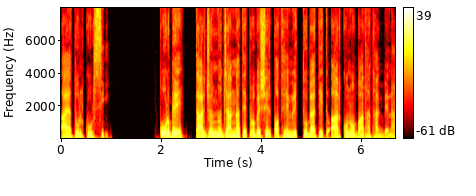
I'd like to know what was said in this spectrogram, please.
আয়াতুল কুরসি পড়বে, তার জন্য জান্নাতে প্রবেশের পথে মৃত্যু ব্যতীত আর কোনো বাধা থাকবে না।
